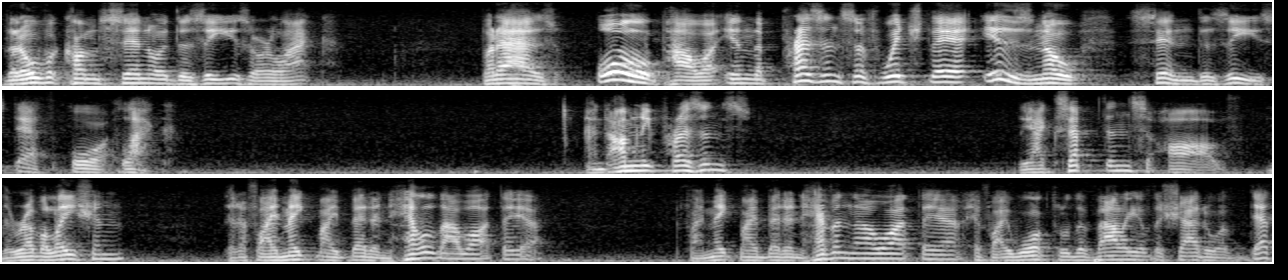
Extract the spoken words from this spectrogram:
that overcomes sin or disease or lack, but as all power in the presence of which there is no sin, disease, death, or lack. And omnipresence, the acceptance of the revelation that if I make my bed in hell, thou art there. If I make my bed in heaven, thou art there. If I walk through the valley of the shadow of death,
